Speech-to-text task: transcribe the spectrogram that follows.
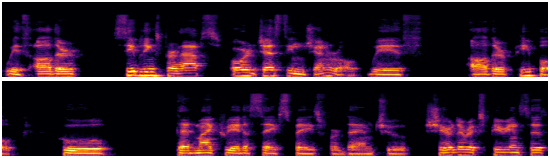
with other siblings perhaps or just in general with other people who that might create a safe space for them to share their experiences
